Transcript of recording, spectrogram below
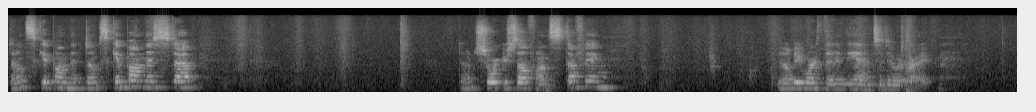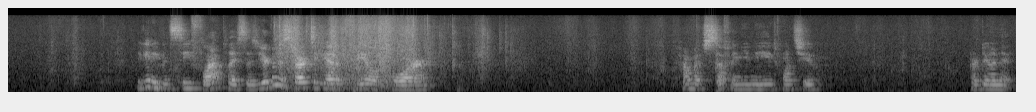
don't skip on the don't skimp on this step. Don't short yourself on stuffing. It'll be worth it in the end to do it right. You can even see flat places. You're going to start to get a feel for how much stuffing you need once you are doing it.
